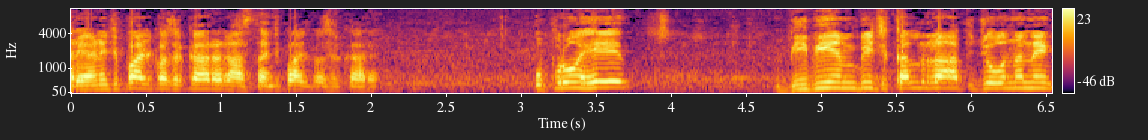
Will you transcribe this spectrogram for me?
ਹਰਿਆਣੇ 'ਚ ਭਾਜਪਾ ਸਰਕਾਰ ਹੈ, ਰਾਜਸਥਾਨ 'ਚ ਭਾਜਪਾ ਸਰਕਾਰ ਹੈ। ਉੱਪਰੋਂ ਇਹ ਬੀਬੀਐਮਬੀ 'ਚ ਕੱਲ ਰਾਤ ਜੋ ਉਹਨਾਂ ਨੇ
